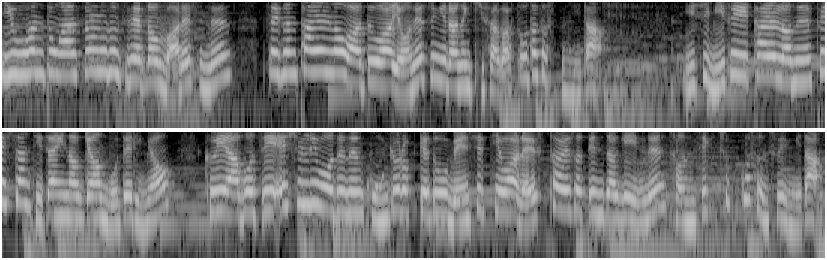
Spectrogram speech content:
이후 한동안 솔로로 지내던 마레즈는 최근 타일러 와드와 연애 중이라는 기사가 쏟아졌습니다. 22세의 타일러는 패션 디자이너 겸 모델이며 그의 아버지 애슐리 워드는 공교롭게도 맨시티와 레스터에서 뛴 적이 있는 전직 축구 선수입니다.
